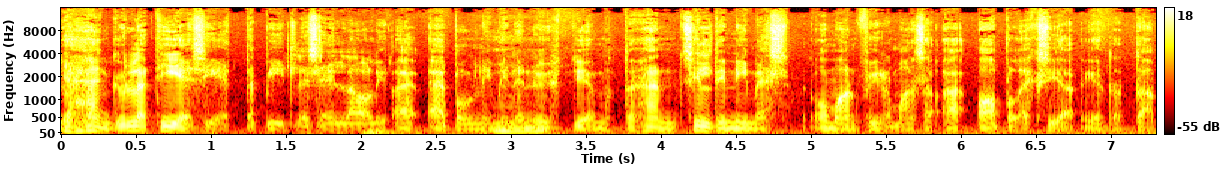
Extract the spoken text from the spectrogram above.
Ja hän kyllä tiesi, että Beatlesilla oli Apple-niminen mm. yhtiö, mutta hän silti nimesi oman firmansa Appleksi. Ja, ja tota,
